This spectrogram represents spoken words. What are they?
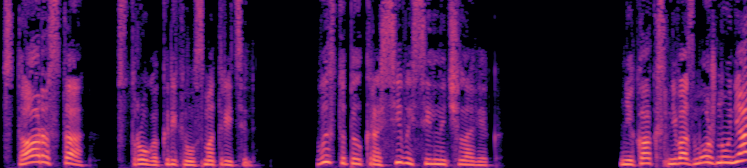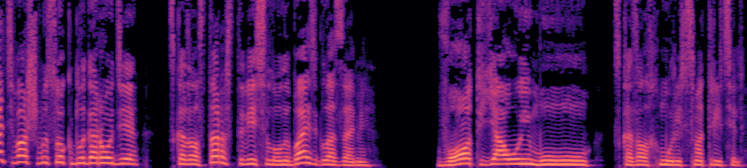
"Староста!" строго крикнул смотритель. Выступил красивый, сильный человек. "Никак с невозможно унять ваше высокоблагородие", сказал староста, весело улыбаясь глазами. "Вот я уйму", сказал хмурясь смотритель.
